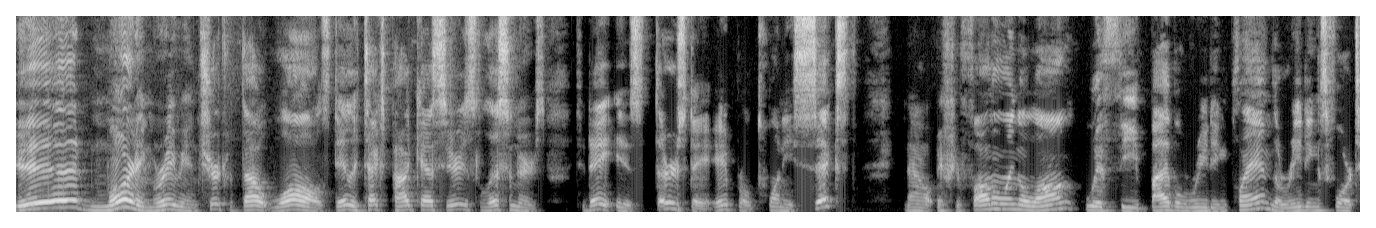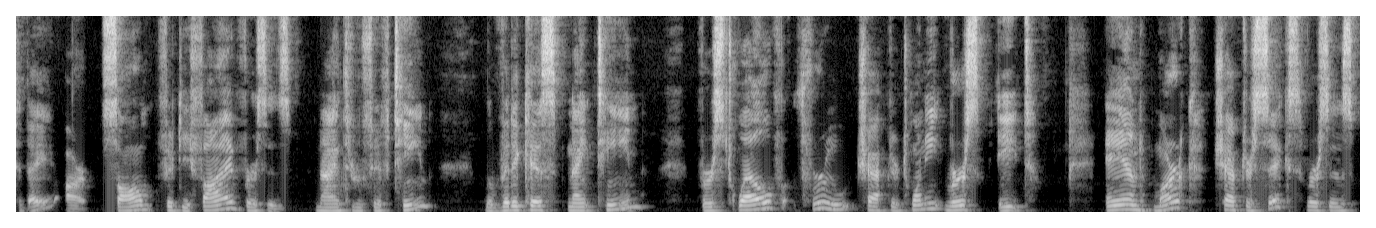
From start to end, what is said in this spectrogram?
Good morning, Moravian Church Without Walls Daily Text Podcast Series listeners. Today is Thursday, April 26th. Now, if you're following along with the Bible reading plan, the readings for today are Psalm 55, verses 9 through 15, Leviticus 19, verse 12 through chapter 20, verse 8, and Mark chapter 6, verses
